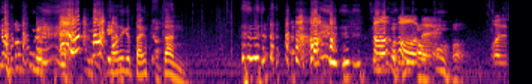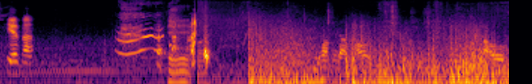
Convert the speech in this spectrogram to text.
又不能，拿那个挡子弹。超丑的、我的天哪、啊！一号飞到好，好，我们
